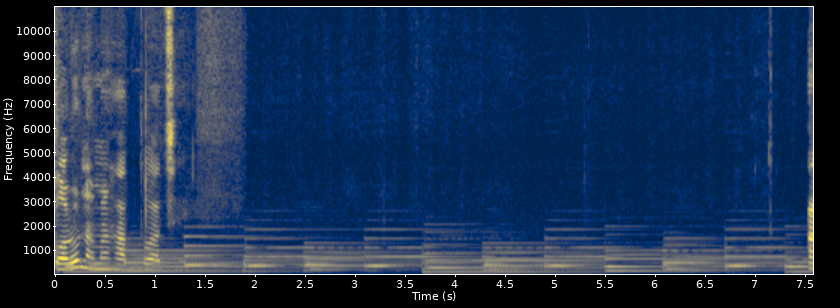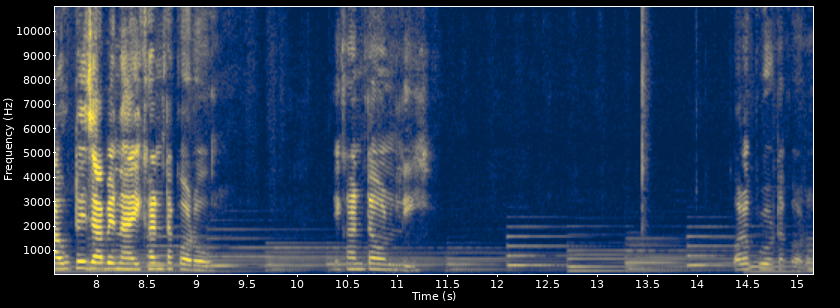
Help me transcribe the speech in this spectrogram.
করো না আমার হাত তো আছে। আউটে যাবে না, এখানটা করো। এখানটা অনলি করো, পুরোটা করো।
